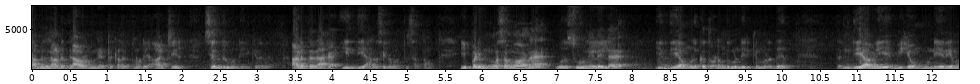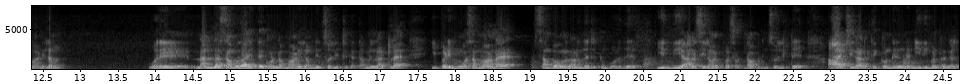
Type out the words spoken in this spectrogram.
தமிழ்நாடு திராவிட முன்னேற்ற கழகத்தினுடைய ஆட்சியில் சென்று கொண்டிருக்கிறது. அடுத்ததாக இந்திய அரசியலமைப்பு சட்டம். இப்படி மோசமான ஒரு சூழ்நிலையில் இந்தியா முழுக்க தொடர்ந்து கொண்டிருக்கும் பொழுது இந்தியாவிலேயே மிகவும் முன்னேறிய மாநிலம் ஒரு நல்ல சமுதாயத்தை கொண்ட மாநிலம் அப்படின்னு சொல்லிட்டு இருக்க தமிழ்நாட்டில் இப்படி மோசமான சம்பவங்கள் நடந்துட்டு இருக்கும் பொழுது இந்திய அரசியலமைப்பு சட்டம் அப்படின்னு சொல்லிட்டு ஆட்சி நடத்தி கொண்டிருந்த நீதிமன்றங்கள்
